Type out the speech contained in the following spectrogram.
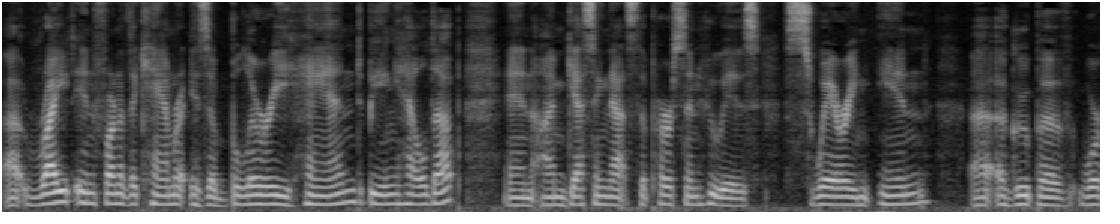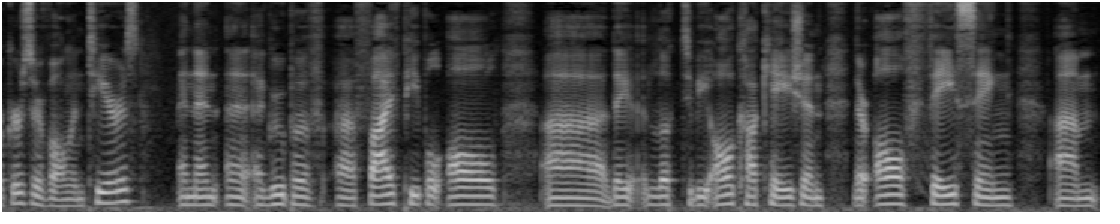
uh, right in front of the camera is a blurry hand being held up, and I'm guessing that's the person who is swearing in uh, a group of workers or volunteers. And then a, a group of uh, five people, all uh, they look to be all Caucasian. They're all facing um,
